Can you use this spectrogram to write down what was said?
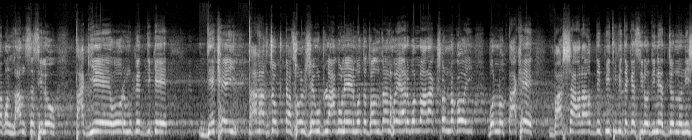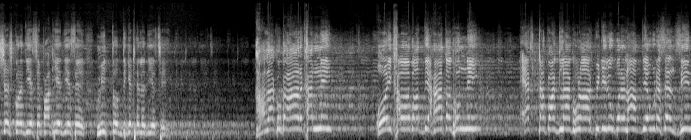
তখন লাঞ্চে ছিল, তা গিয়ে ওর মুখের দিকে দেখেই তার চোখটা ঝলসে উঠল, আগুনের মতো জলজল হয়ে আর বলল, আর এক সৈন্য কই? বলল, তাকে বাদশাহ আলাউদ্দিন পৃথিবী থেকে চিরদিনের জন্য নিঃশেষ করে দিয়েছে, পাঠিয়ে দিয়েছে, মৃত্যুর দিকে ঠেলে দিয়েছে। হালাকুকা আর খাননি, ওই খাওয়া বাদ দিয়ে হাতও ধুননি, একটা পাগলা ঘোড়ার পিঠির উপরে লাভ দিয়ে উঠেছেন, জিন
